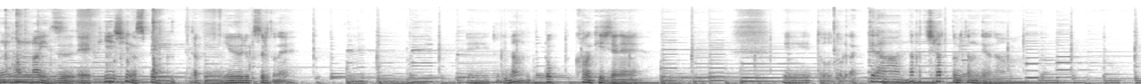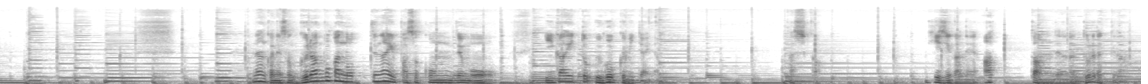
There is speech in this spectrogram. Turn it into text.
モンハンライズ、えー、PC のスペックって多分入力するとね、えー、と、なん、どっかの記事でね、えー、と、どれだっけな。なんかちらっと見たんだよな。なんかね、そのグラボが載ってないパソコンでも意外と動くみたいな。確か。記事がね、あったんだよな。どれだっけな。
